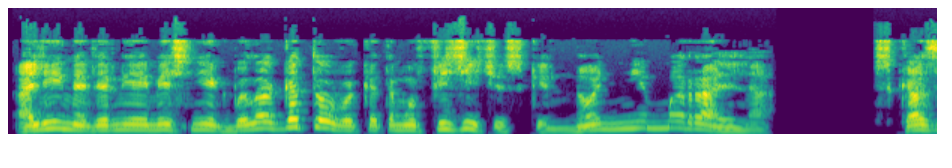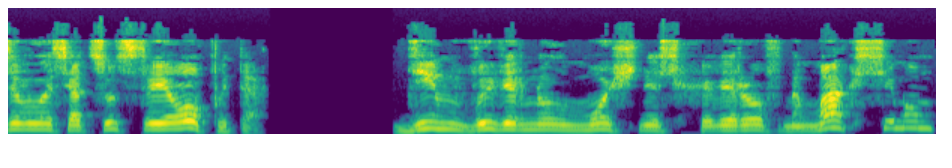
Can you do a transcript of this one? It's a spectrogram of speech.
Алина, вернее мясник, была готова к этому физически, но не морально. Сказывалось отсутствие опыта. Дим вывернул мощность хаверов на максимум,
